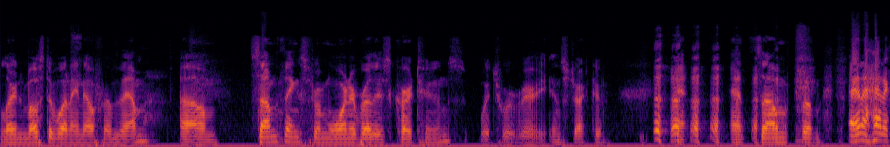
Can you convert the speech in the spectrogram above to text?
Learned most of what I know from them. Um, some things from Warner Brothers cartoons, which were very instructive, and, and some from. And I had a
